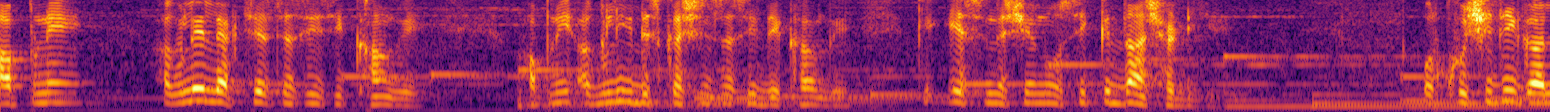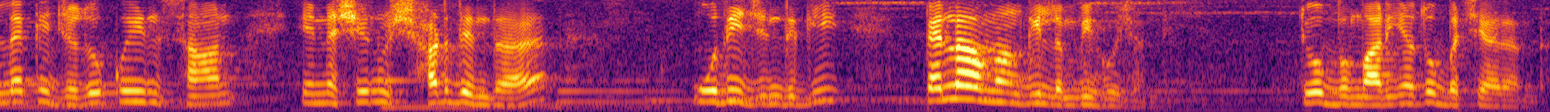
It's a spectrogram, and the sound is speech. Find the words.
ਆਪਣੇ ਅਗਲੇ ਲੈਕਚਰ 'ਚ ਅਸੀਂ ਸਿੱਖਾਂਗੇ, ਆਪਣੀ ਅਗਲੀ ਡਿਸਕਸ਼ਨ 'ਚ ਅਸੀਂ ਦੇਖਾਂਗੇ ਕਿ ਇਸ ਨਸ਼ੇ ਨੂੰ ਅਸੀਂ ਕਿੱਦਾਂ ਛੱਡੀਏ। ਔਰ ਖੁਸ਼ੀ ਦੀ ਗੱਲ ਹੈ ਕਿ ਜਦੋਂ ਕੋਈ ਇਨਸਾਨ ਇਹ ਨਸ਼ੇ ਨੂੰ ਛੱਡ ਦਿੰਦਾ ਹੈ, ਉਹਦੀ ਜ਼ਿੰਦਗੀ ਪਹਿਲਾਂ ਵਾਂਗ ਹੀ ਲੰਬੀ ਹੋ ਜਾਂਦੀ ਹੈ ਤੇ ਉਹ ਬਿਮਾਰੀਆਂ ਤੋਂ ਬਚਿਆ ਰਹਿੰਦਾ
